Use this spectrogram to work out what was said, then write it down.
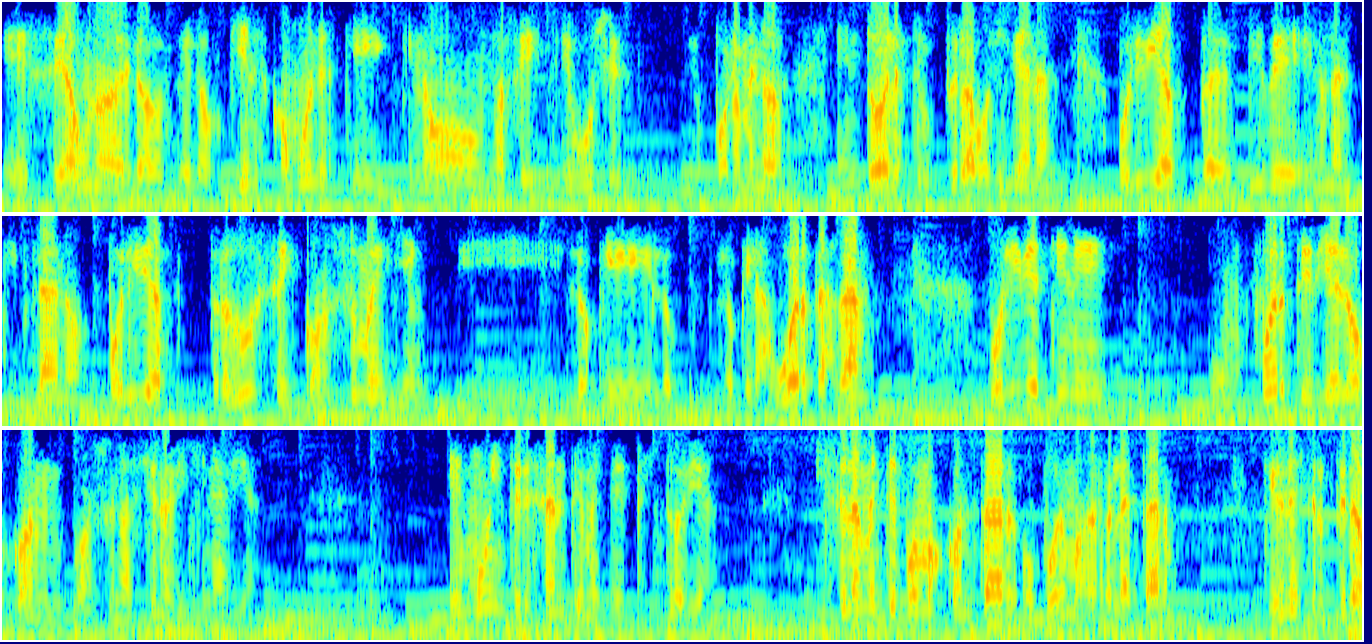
eh, sea uno de los, de los bienes comunes que, no, no se distribuye, por lo menos en toda la estructura boliviana. Bolivia eh, vive en un antiplano, Bolivia produce y consume y, lo, que, lo, lo que las huertas dan. Bolivia tiene un fuerte diálogo con, con su nación originaria. Es muy interesante esta historia y solamente podemos contar o podemos relatar que una estructura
